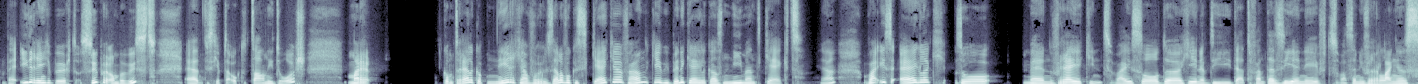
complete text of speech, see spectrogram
bij iedereen gebeurt, super onbewust. Uh, dus je hebt dat ook totaal niet door. Maar komt er eigenlijk op neer, ga voor jezelf ook eens kijken van, oké, wie ben ik eigenlijk als niemand kijkt? Ja? Wat is eigenlijk zo mijn vrije kind? Wat is zo degene die dat fantasieën heeft? Wat zijn uw verlangens?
